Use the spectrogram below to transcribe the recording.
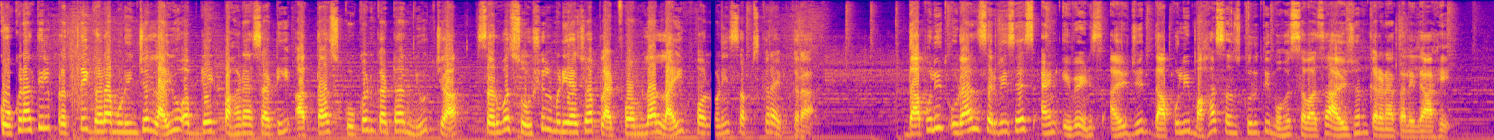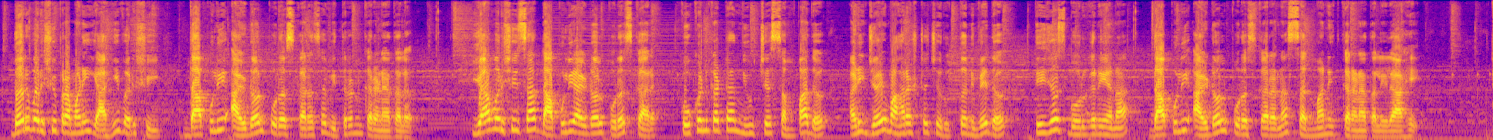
कोकणातील प्रत्येक घडामोडींचे लाईव्ह अपडेट पाहण्यासाठी आताच कोकण कटा न्यूजच्या सर्व सोशल मीडियाच्या प्लॅटफॉर्मला लाईव्ह फॉलो आणि सबस्क्राईब करा. दापोलीत उडान सर्व्हिसेस अँड इव्हेंट्स आयोजित दापोली महासंस्कृती महोत्सवाचं आयोजन करण्यात आलेलं आहे. दरवर्षीप्रमाणे याही वर्षी दापोली आयडॉल पुरस्काराचं वितरण करण्यात आलं. यावर्षीचा दापोली आयडॉल पुरस्कार कोकणकट्टा न्यूजचे संपादक आणि जय महाराष्ट्राचे वृत्तनिवेदक तेजस बोरगर यांना दापोली आयडॉल पुरस्कारानं सन्मानित करण्यात आलेला आहे.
